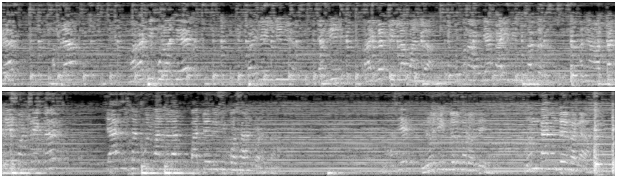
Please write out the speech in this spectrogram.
सगळ्यात आपल्या मराठी कुळाचे पहिले इंजिनियर यांनी रायगड किल्ला बांधला. तो पण अवघ्या काही दिवसातच. आणि आताचे कॉन्ट्रॅक्टर चार दिवसात पूल बांधलेला पाचव्या दिवशी कोसळून पडतात असे विरोधी इंदोरकर होते. म्हणून काय म्हणतोय बघा?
